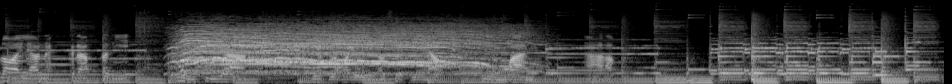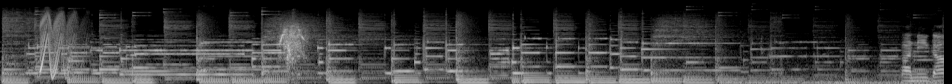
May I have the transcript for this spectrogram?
ยบร้อยแล้วนะครับ ตอนนี้หนึ่งทียาเรียบร้อยแล้วเสร็จแล้วหนึ่งวันนะครับตอนนี้ก็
